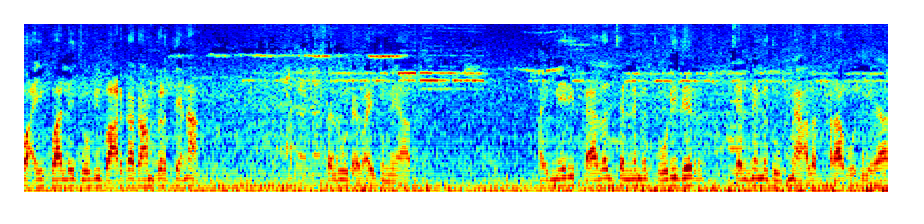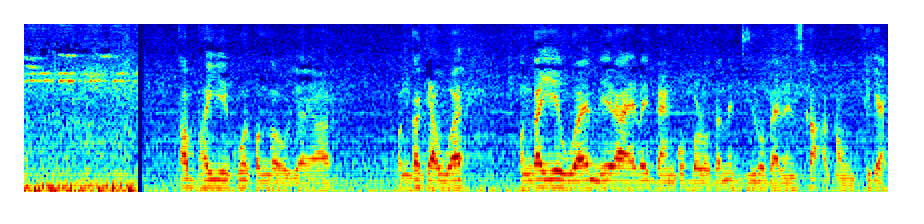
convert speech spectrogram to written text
बाइक वाले जो भी बाहर का काम करते हैं ना। सलूट है भाई तुम्हें यार। भाई मेरी पैदल चलने में थोड़ी देर, चलने में धूप में हालत ख़राब हो रही है यार। अब भाई एक और पंगा हो गया यार। पंगा क्या हुआ है? पंगा ये हुआ है, मेरा है भाई बैंक ऑफ़ बड़ौदा में ज़ीरो बैलेंस का अकाउंट ठीक है?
